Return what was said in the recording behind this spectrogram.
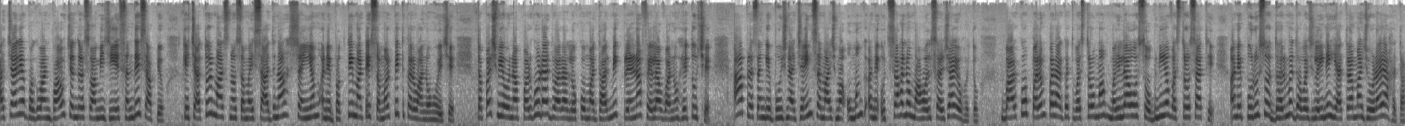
આચાર્ય ભગવાન ભાવચંદ્ર સ્વામીજીએ સંદેશ આપ્યો કે ચાતુર્માસનો સમય સાધના, સંયમ અને ભક્તિ માટે સમર્પિત કરવાનો હોય છે. તપસ્વીઓના પડઘોડા દ્વારા લોકોમાં ધાર્મિક પ્રેરણા ફેલાવવાનો હેતુ છે. આ પ્રસંગે ભુજના જૈન સમાજમાં ઉમંગ અને ઉત્સાહનો માહોલ સર્જાયો હતો. બાળકો પરંપરાગત વસ્ત્રોમાં મહિલાઓ શોભનીય વસ્ત્રો સાથે અને પુરુષો ધર્મ ધ્વજ લઈને યાત્રામાં જોડાયા હતા.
